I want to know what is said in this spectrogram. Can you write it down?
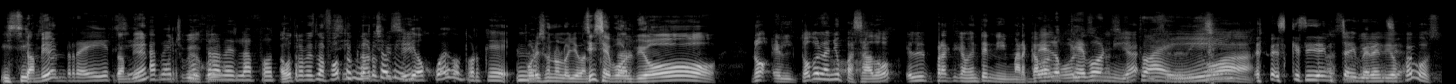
Y sin ¿También? sonreír. Sí, ¿También? A ver, Mucho otra vez la foto. ¿Otra vez la foto? Sí, Claro mucho que sí. videojuego porque... Por eso no lo llevan. Sí, se volvió. No, el, todo el año pasado, él prácticamente ni marcaba Velo goles, qué ni bonito hacía, ahí. a- Es que sí hay mucha diferencia. videojuegos.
